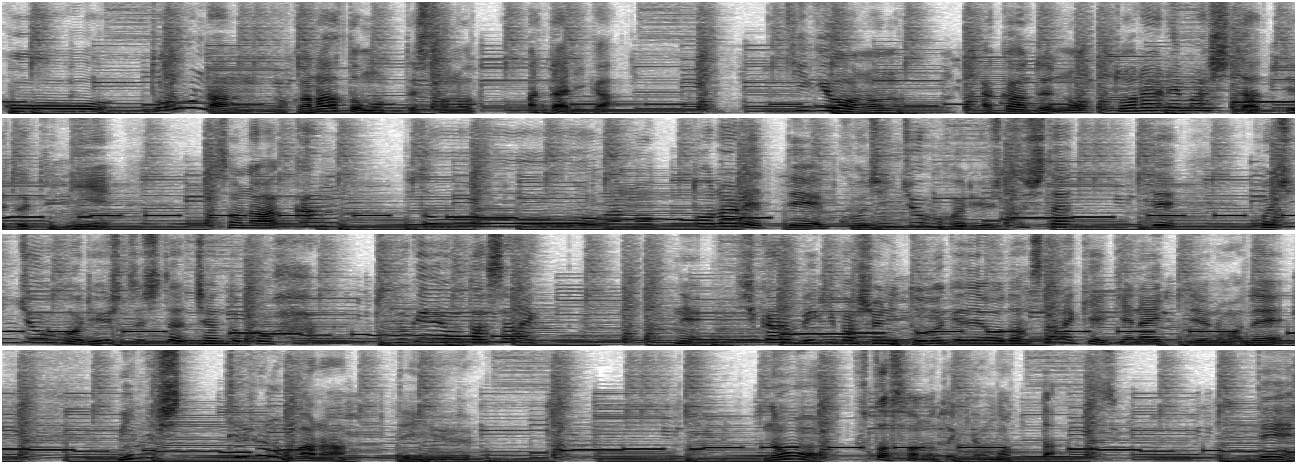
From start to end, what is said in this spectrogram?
こうどうなんのかなと思ってそのあたりが。企業のアカウントで乗っ取られましたっていう時にそのアカウントが乗っ取られて個人情報が流出したで個人情報が流出したらちゃんとこう届け出を出さないねしかるべき場所に届け出を出さなきゃいけないっていうのまでみんな知ってるのかなっていうのをふとその時思ったんですよ。で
